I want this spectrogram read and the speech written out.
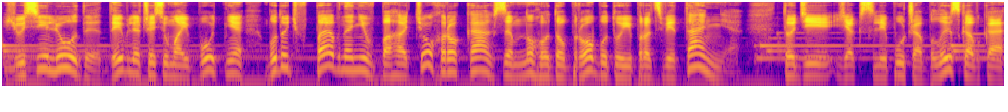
й усі люди, дивлячись у майбутнє, будуть впевнені в багатьох роках земного добробуту і процвітання, тоді, як сліпуча блискавка,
